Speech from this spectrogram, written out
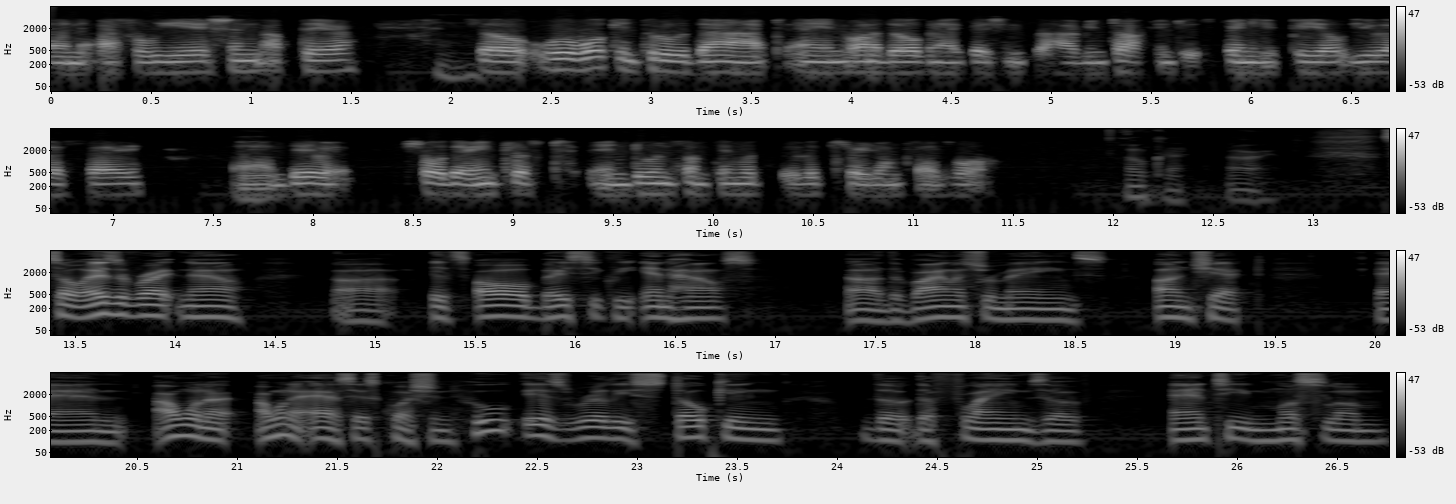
an affiliation up there. Mm-hmm. So we're working through that, and one of the organizations that I've been talking to is Penny Appeal USA, and they show their interest in doing something with, with Sri Lanka as well. Okay, all right. So as of right now, uh, it's all basically in-house. Uh, the violence remains unchecked, and I want to I want to ask this question: Who is really stoking the the flames of anti-Muslim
